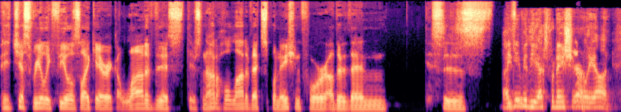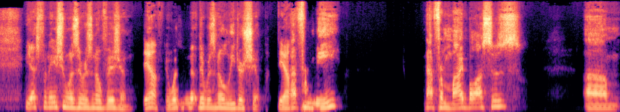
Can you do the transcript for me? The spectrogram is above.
It just really feels like Eric. A lot of this, there's not a whole lot of explanation for, other than this is I gave you the explanation yeah. early on. The explanation was there was no vision. Yeah, there was no, there was no leadership. Yeah, not from me, not from my bosses. Um,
